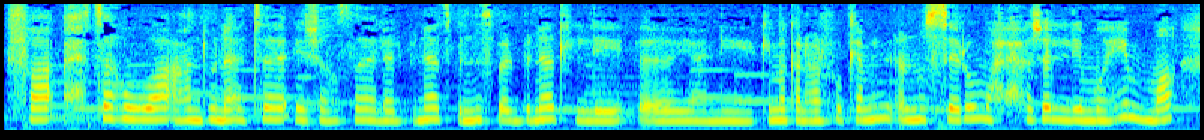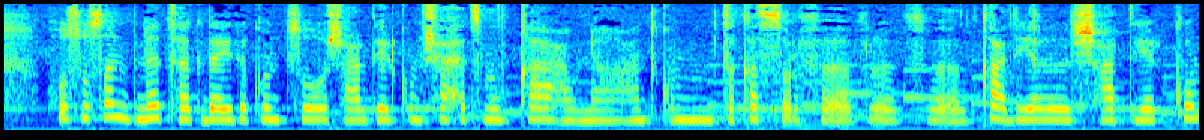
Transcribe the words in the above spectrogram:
فحتى هو عنده نتائج غزالة البنات. بالنسبة للبنات اللي آه، يعني كما كنعرفوا كاملين انه السيروم واحد الحاجة اللي مهمة. خصوصا بنات هكذا إذا كنتو شعر ديالكم شاحت من القاع ولا عندكم تكسر في, في, في القاع ديال الشعر ديالكم.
